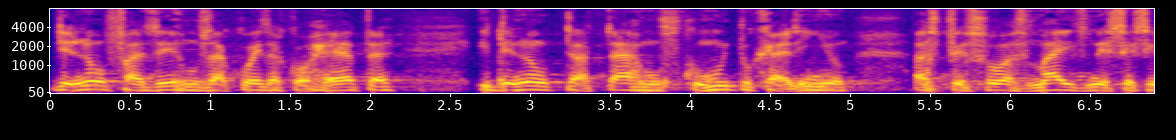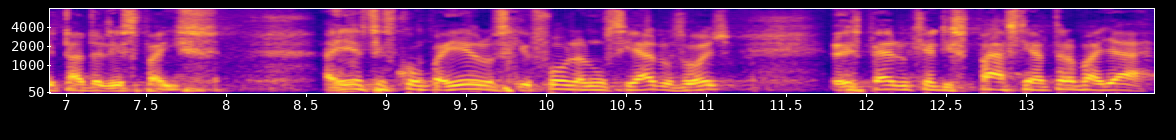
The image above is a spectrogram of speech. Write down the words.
de não fazermos a coisa correta e de não tratarmos com muito carinho as pessoas mais necessitadas desse país. A esses companheiros que foram anunciados hoje, eu espero que eles passem a trabalhar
